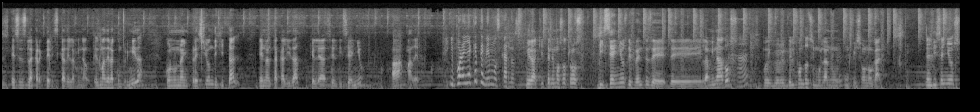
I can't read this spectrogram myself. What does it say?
es, esa es la característica del laminado. Es madera comprimida con una impresión digital en alta calidad que le hace el diseño a madera. ¿Y por allá qué tenemos, Carlos? Mira, aquí tenemos otros diseños diferentes de, de laminados. Ajá. Si puedes ver el del fondo, simulan un, un piso nogal. El diseño es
